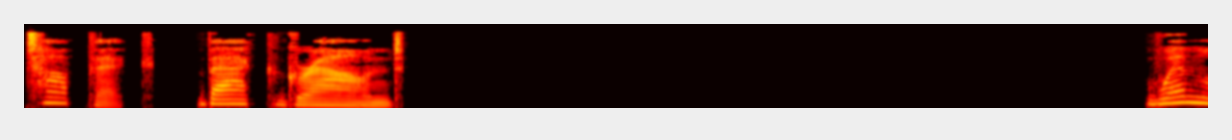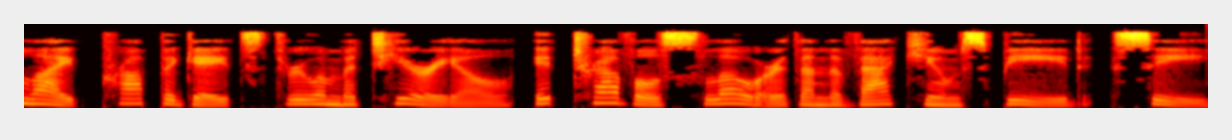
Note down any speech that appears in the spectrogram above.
Topic: Background When light propagates through a material, it travels slower than the vacuum speed, c.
